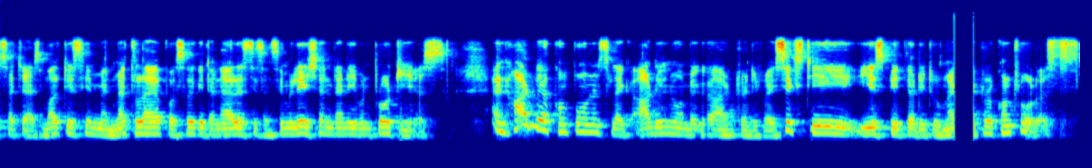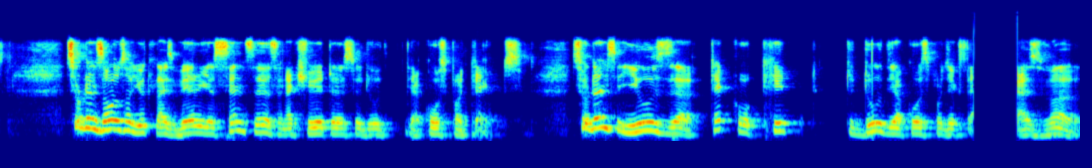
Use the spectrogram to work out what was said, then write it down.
such as Multisim and MATLAB for circuit analysis and simulation, and even Proteus. And hardware components like Arduino Mega 2560, ESP32 microcontrollers. Students also utilize various sensors and actuators to do their course projects. Students use the TechCo kit to do their course projects as well.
